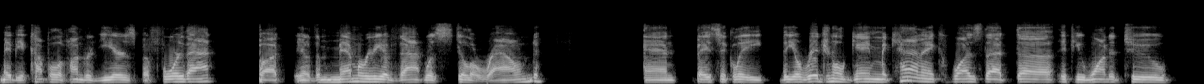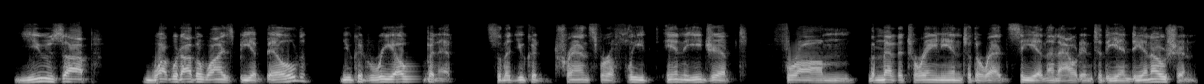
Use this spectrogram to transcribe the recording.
maybe a couple of hundred years before that, but you know the memory of that was still around. And basically, the original game mechanic was that uh, if you wanted to use up what would otherwise be a build, you could reopen it so that you could transfer a fleet in Egypt from the Mediterranean to the Red Sea and then out into the Indian Ocean.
